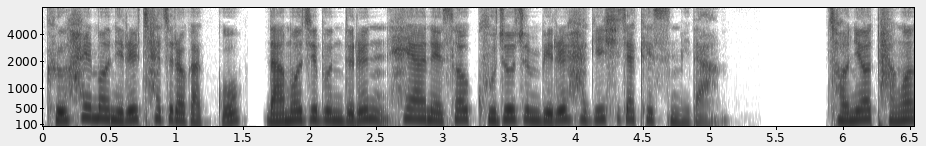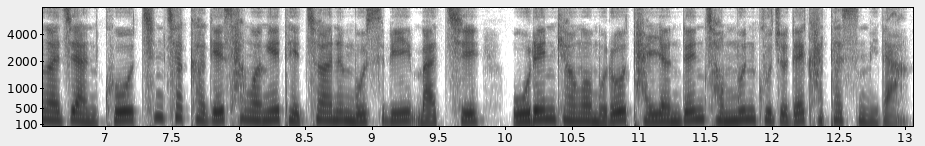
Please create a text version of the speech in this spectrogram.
그 할머니를 찾으러 갔고 나머지 분들은 해안에서 구조 준비를 하기 시작했습니다. 전혀 당황하지 않고 침착하게 상황에 대처하는 모습이 마치 오랜 경험으로 단련된 전문 구조대 같았습니다.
